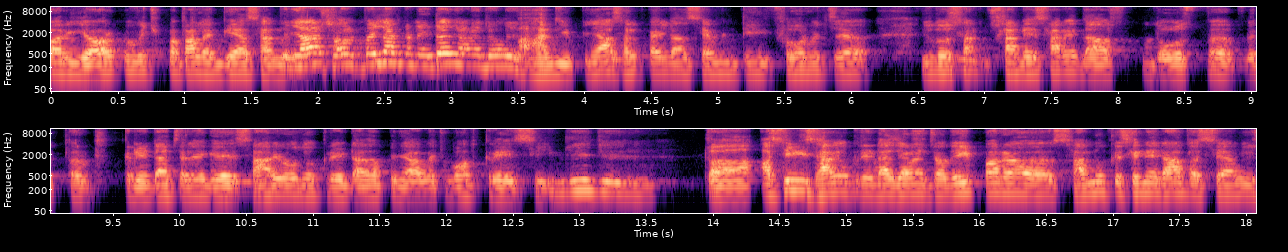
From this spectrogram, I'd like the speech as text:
ਪਰ ਯੂਰਪ ਵਿੱਚ ਪਤਾ ਲੱਗਿਆ ਸਾਨੂੰ 50 ਸਾਲ ਪਹਿਲਾਂ ਕੈਨੇਡਾ ਜਾਣਾ ਚਾਹੁੰਦੇ ਸੀ। ਹਾਂਜੀ 50 ਸਾਲ ਪਹਿਲਾਂ 74 ਵਿੱਚ ਜਦੋਂ ਸਾਡੇ ਸਾਰੇ ਦਾਸ ਦੋਸਤ ਮਿੱਤਰ ਕੈਨੇਡਾ ਚਲੇ ਗਏ ਸਾਰੇ ਉਦੋਂ ਕੈਨੇਡਾ ਦਾ ਪੰਜਾਬ ਵਿੱਚ ਬਹੁਤ ਕਰੇਜ਼ ਸੀ। ਜੀ ਜੀ। ਤਾਂ ਅਸੀਂ ਵੀ ਸਾਰੇ ਕੈਨੇਡਾ ਜਾਣਾ ਚਾਹੁੰਦੇ ਸੀ ਪਰ ਸਾਨੂੰ ਕਿਸੇ ਨੇ ਰਾਹ ਦੱਸਿਆ ਵੀ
